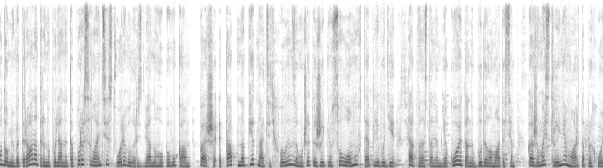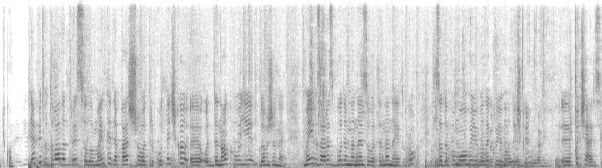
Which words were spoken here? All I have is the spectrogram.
У домі ветерана тернополяни та переселенці створювали різдвяного павука. Перший етап на 15 хвилин замочити житню солому в теплій воді. Так вона стане м'якою та не буде ламатися, каже майстриня Марта Приходько. Я підготувала три соломинки для першого трикутничка е, однакової довжини. Ми їх зараз будемо нанизувати на нитку за допомогою великої голочки е, по черзі:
